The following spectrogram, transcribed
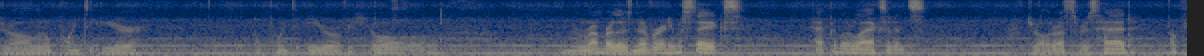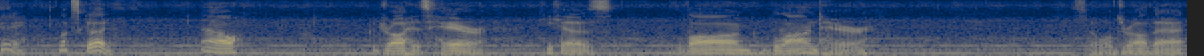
Draw a little pointy ear. A pointy ear over here. Oh. And remember, there's never any mistakes. Happy little accidents. Draw the rest of his head. Okay, looks good. Now, draw his hair. He has long blonde hair. So we'll draw that.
